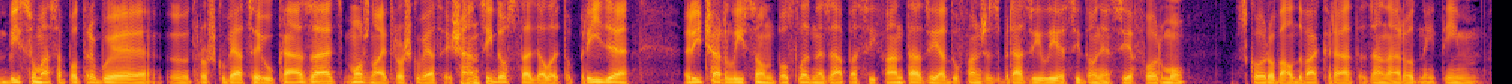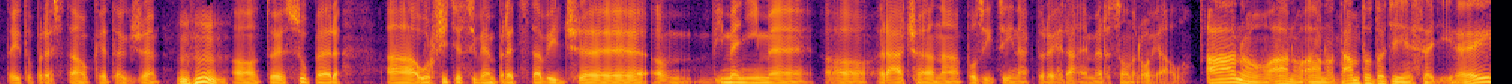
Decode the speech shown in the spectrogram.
Bisuma sa potrebuje e, trošku viacej ukázať, možno aj trošku viacej šancí dostať, ale to príde. Richard Leeson, posledné zápasy Fantázia, dúfam, že z Brazílie si donesie formu. Skoroval dvakrát za národný tím v tejto prestávke, takže Mhm. uh, to je super. A určite si viem predstaviť, že um, vymeníme uh, hráča na pozícii, na ktorej hrá Emerson Royal. Áno, áno, áno, tam toto ti nesedí, hej?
